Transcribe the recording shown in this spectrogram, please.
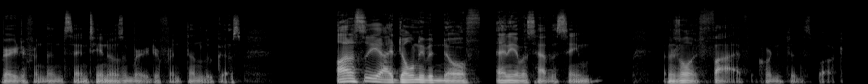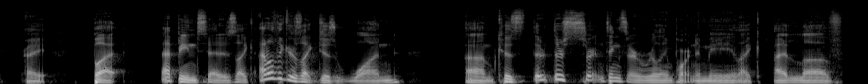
very different than Santino's, and very different than Luca's. Honestly, I don't even know if any of us have the same. There's only five according to this book, right? But that being said, is like I don't think there's like just one, because there, there's certain things that are really important to me. Like I love,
